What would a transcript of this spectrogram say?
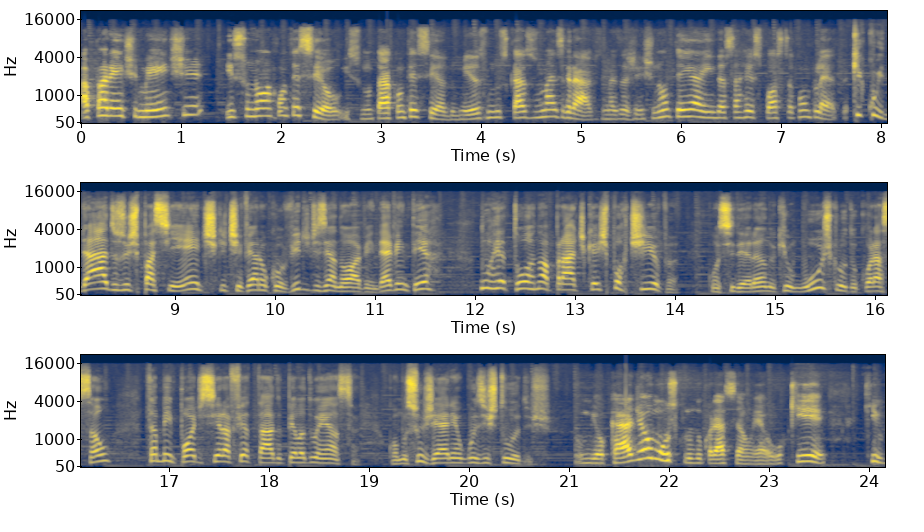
Aparentemente, isso não aconteceu, isso não está acontecendo, mesmo nos casos mais graves, mas a gente não tem ainda essa resposta completa. Que cuidados os pacientes que tiveram Covid-19 devem ter no retorno à prática esportiva, considerando que o músculo do coração também pode ser afetado pela doença, como sugerem alguns estudos? O miocárdio é o músculo do coração, é o que que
